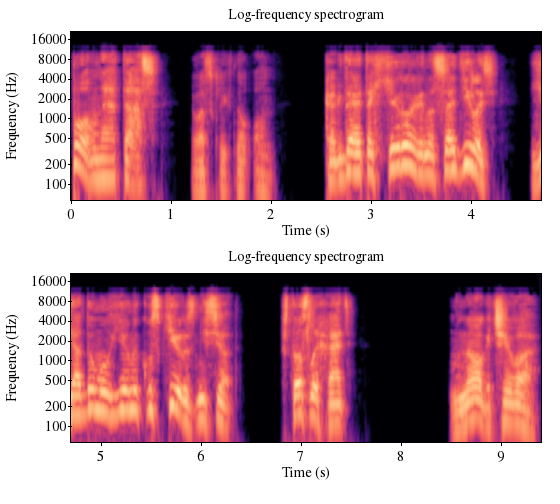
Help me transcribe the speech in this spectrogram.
«Полный атас!» — воскликнул он. «Когда эта херовина садилась, я думал, ее на куски разнесет. Что слыхать?» «Много чего»,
